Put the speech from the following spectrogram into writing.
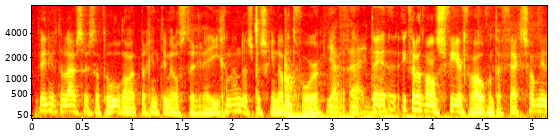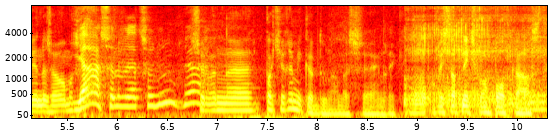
weet niet of de luisteraars dat horen, maar het begint inmiddels te regenen. Dus misschien dat het voor... Ja, fijn. te- ik vind het wel een sfeerverhogend effect zo midden in de zomer. Ja, zullen we dat zo doen? Ja. Zullen we een eh, potje Rummy Cup doen anders, eh, Hendrik? Of is dat niks voor een podcast?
